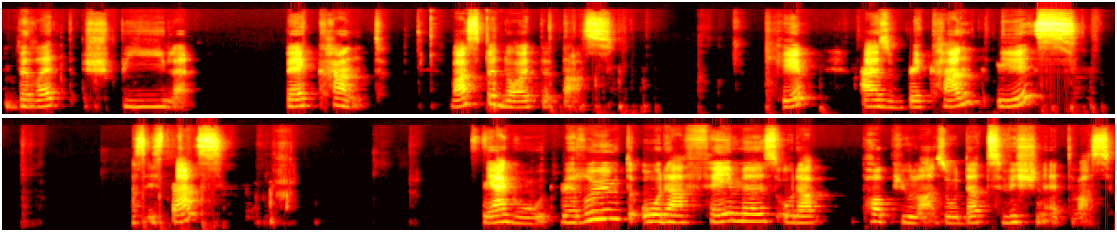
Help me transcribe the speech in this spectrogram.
Brettspiele. Bekannt. Was bedeutet das? Okay, also bekannt ist, was ist das? Sehr gut. Berühmt oder famous oder popular, so dazwischen etwas.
